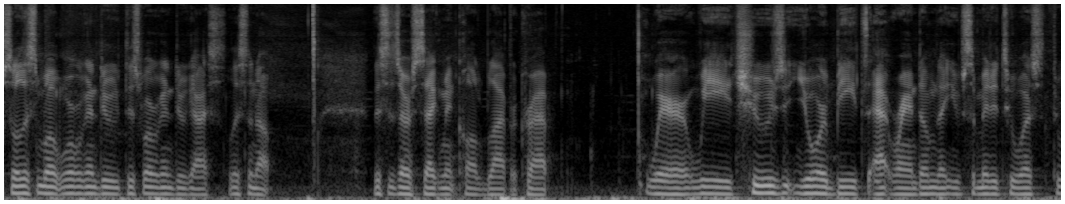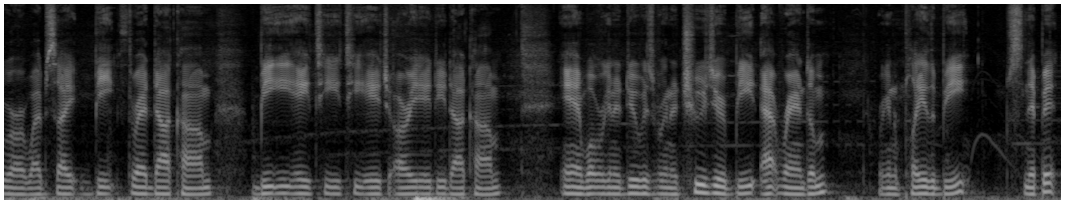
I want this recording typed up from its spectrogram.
So listen what, what we're gonna do. This is what we're gonna do, guys. Listen up. This is our segment called Blap or Crap, where we choose your beats at random that you've submitted to us through our website, beatthread.com, B E A T T H R E A D.com. And what we're gonna do is we're gonna choose your beat at random. We're gonna play the beat, snip it,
